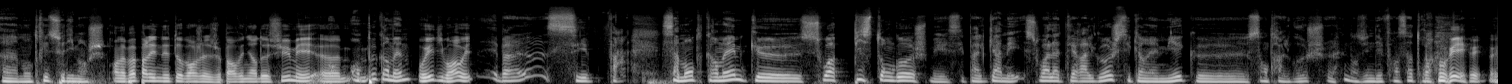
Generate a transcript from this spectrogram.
a montré ce dimanche. On n'a pas parlé de Neto Borges, je vais pas revenir dessus, mais euh, On peut quand même. oui, dis-moi, oui. Eh ben, c'est, ça montre quand même que soit piston gauche, mais c'est pas le cas, mais soit latéral gauche, c'est quand même mieux que central gauche dans une défense à 3. Oui, oui, oui.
